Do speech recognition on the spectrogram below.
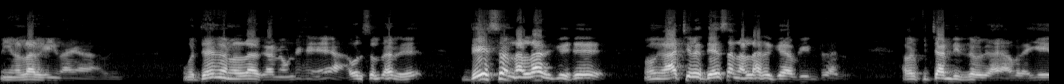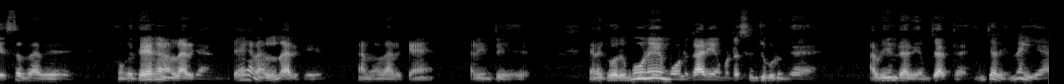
நீங்கள் நல்லா இருக்கீங்களாயா அப்படின்னு. உங்கள் தேகம் நல்லா இருக்கான உடனே அவர் சொல்கிறாரு தேசம் நல்லா இருக்குது உங்கள் ஆட்சியில் தேசம் நல்லா இருக்கு அப்படின்றாரு. அவர் பிச்சாண்டின்றவர் அவர் ஐஏஎஸ் சொல்கிறாரு உங்கள் தேகம் நல்லா இருக்கா? தேகம் நல்லா இருக்கு. நான் நல்லா இருக்கேன். அப்படின்ட்டு எனக்கு ஒரு மூணே மூணு காரியம் மட்டும் செஞ்சு கொடுங்க. அப்படின்றாரு எம்ஜிஆர்கிட்ட. எம்ஜிஆர் என்னங்கய்யா?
